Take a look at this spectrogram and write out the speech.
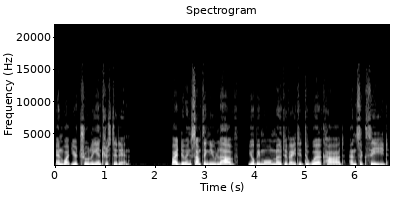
and what you're truly interested in. By doing something you love, you'll be more motivated to work hard and succeed.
